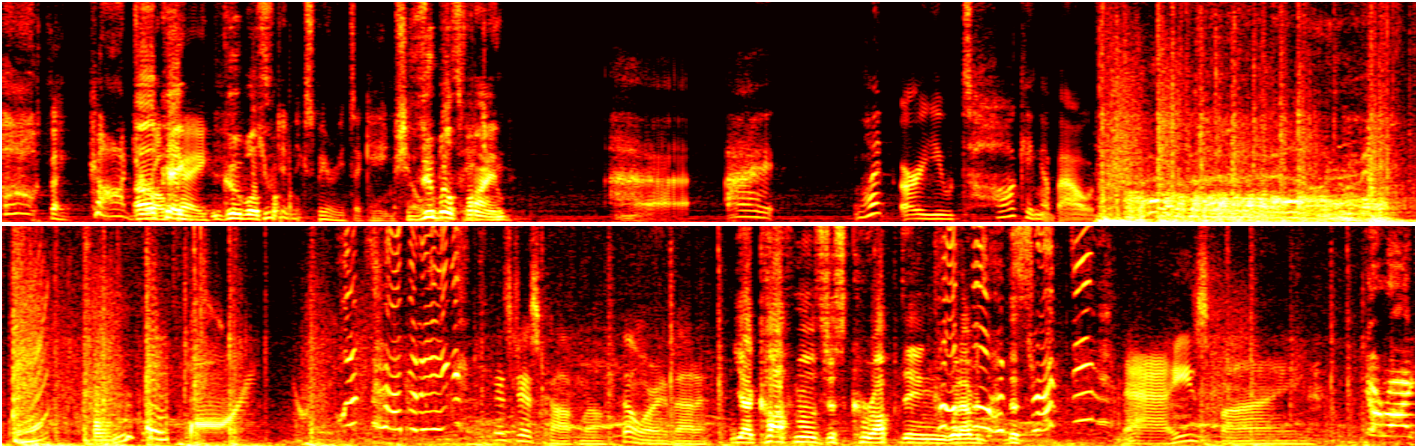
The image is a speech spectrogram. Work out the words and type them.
Oh, thank God you're Okay, okay. Google's You didn't experience a game show. Zooble's did you? fine. Uh, I. What are you talking about? What's happening? It's just Kaufmo. Don't worry about it. Yeah, Kaufmo's just corrupting whatever. Oh, The, abstracted? Nah, he's fine. You're right!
